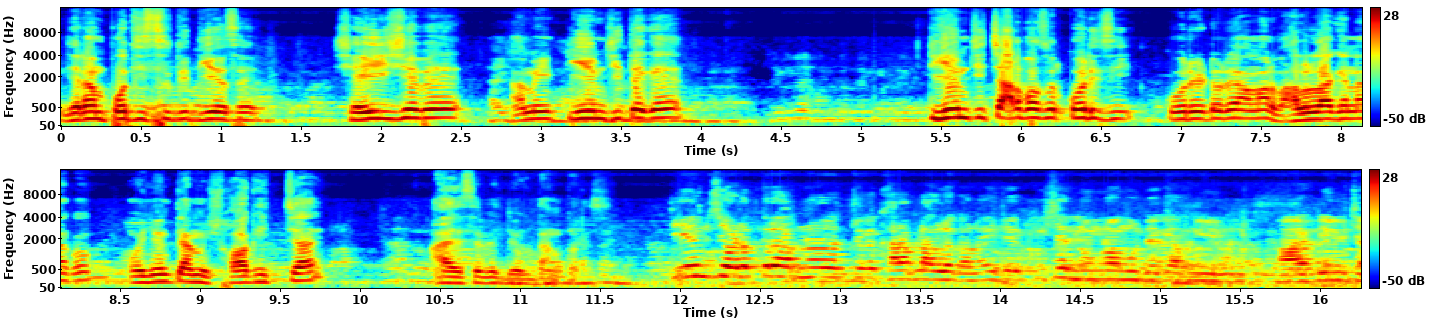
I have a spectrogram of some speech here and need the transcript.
যেরকম প্রতিশ্রুতি দিয়েছে সেই হিসেবে আমি টিএমসি থেকে টিএমসি চার বছর করেছি। করে টোরে আমার ভালো লাগে না কো ওই জন্য আমি শখ ইচ্ছায় আইএসএফে যোগদান করেছি। টিএমসি হঠাৎ করে আপনার চোখে খারাপ লাগল কেন? এই যে কিসের নোংরা দেখে আপনি টিএমসি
